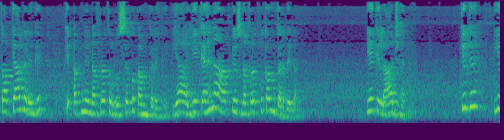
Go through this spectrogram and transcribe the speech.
تو آپ کیا کریں گے کہ اپنے نفرت اور غصے کو کم کریں گے؟ یا یہ کہنا آپ کی اس نفرت کو کم کر دے گا۔ یہ ایک علاج ہے۔ کیونکہ یہ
